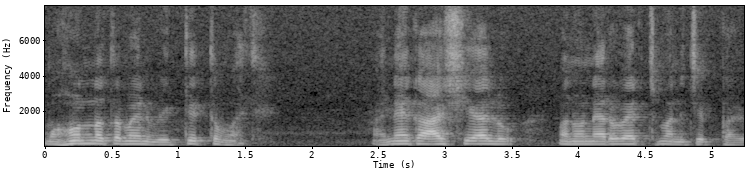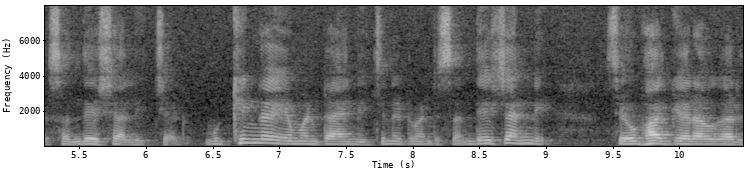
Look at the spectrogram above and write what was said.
మహోన్నతమైన వ్యక్తిత్వం అది. అనేక ఆశయాలు మనం నెరవేర్చమని చెప్పాడు సందేశాలు ఇచ్చాడు. ముఖ్యంగా ఏమంటే ఆయన ఇచ్చినటువంటి సందేశాన్ని శివభాగ్యరావు గారు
